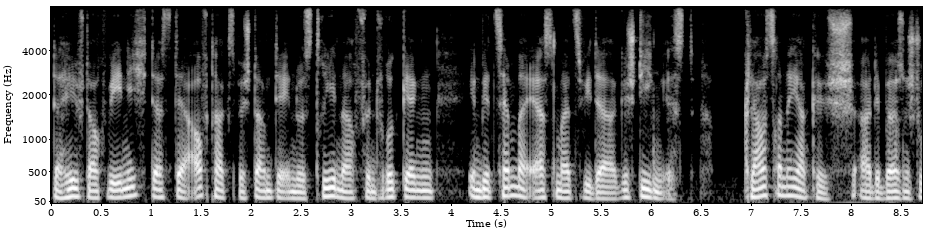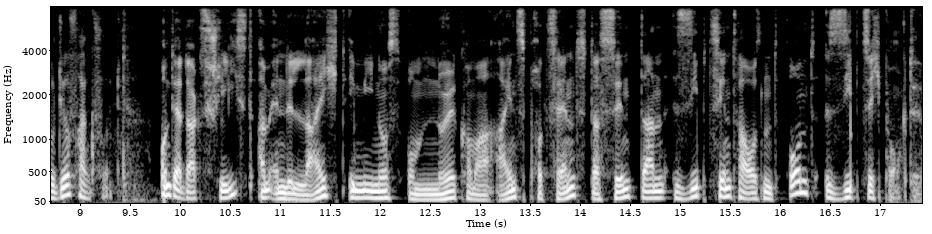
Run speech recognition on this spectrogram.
Da hilft auch wenig, dass der Auftragsbestand der Industrie nach fünf Rückgängen im Dezember erstmals wieder gestiegen ist. Klaus Raner-Jackisch, AD Börsenstudio Frankfurt. Und der DAX schließt am Ende leicht im Minus um 0,1 Prozent. Das sind dann 17.070 Punkte.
